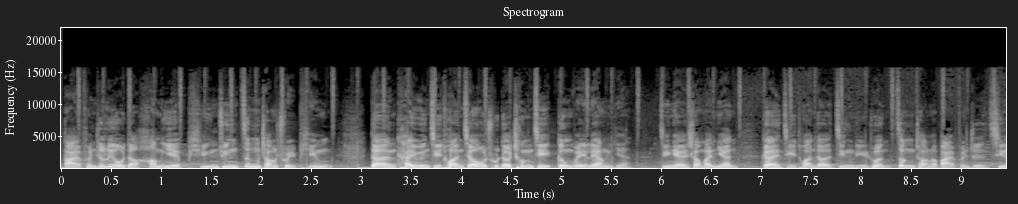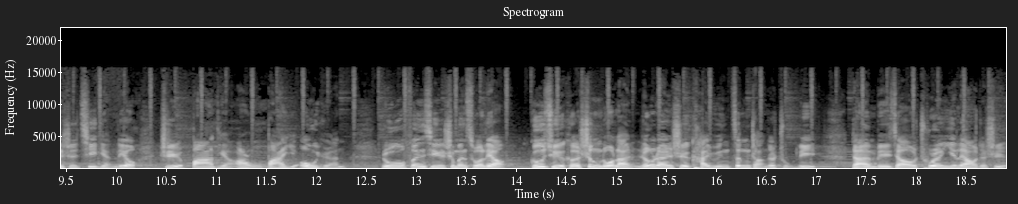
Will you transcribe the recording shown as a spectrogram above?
百分之六的行业平均增长水平。但开云集团交出的成绩更为亮眼。今年上半年，该集团的净利润增长了百分之七十七点六，至八点二五八亿欧元。如分析师们所料，GUCCI 和圣罗兰仍然是开云增长的主力。但比较出人意料的是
